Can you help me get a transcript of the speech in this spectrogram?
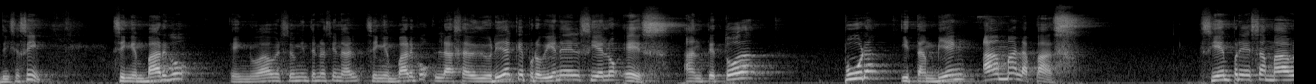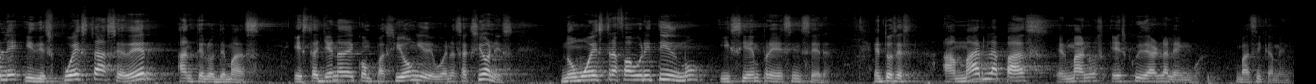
dice así, sin embargo, en nueva versión internacional, sin embargo, la sabiduría que proviene del cielo es, ante toda, pura y también ama la paz. Siempre es amable y dispuesta a ceder ante los demás. Está llena de compasión y de buenas acciones. No muestra favoritismo y siempre es sincera. Entonces, amar la paz, hermanos, es cuidar la lengua, básicamente.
